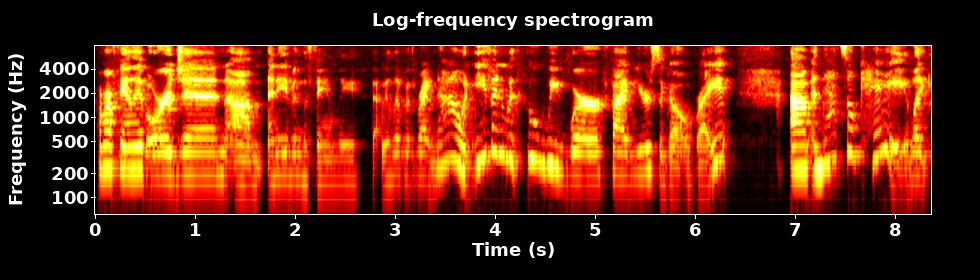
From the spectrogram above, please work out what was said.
from our family of origin, um, and even the family that we live with right now, and even with who we were five years ago, right? Um, and that's okay. Like,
